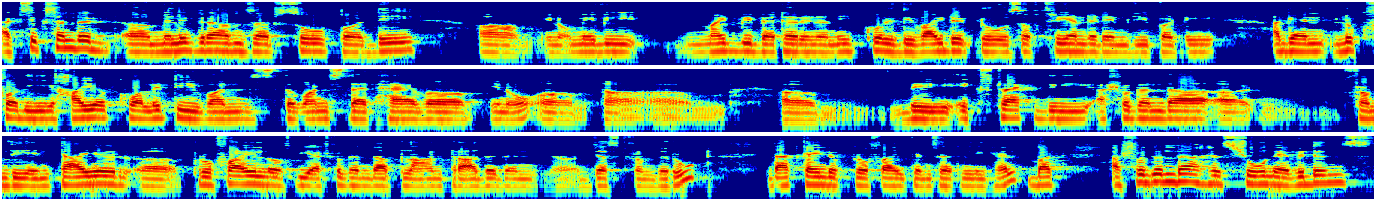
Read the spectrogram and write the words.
at 600 uh, milligrams or so per day, um, you know, maybe might be better in an equal divided dose of 300 mg per day. Again, look for the higher quality ones, the ones that have a, you know, um, um, um they extract the ashwagandha uh, from the entire uh, profile of the ashwagandha plant rather than uh, just from the root. That kind of profile can certainly help. But ashwagandha has shown evidence,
